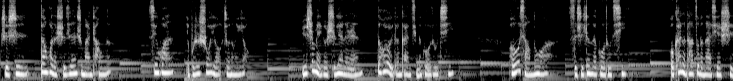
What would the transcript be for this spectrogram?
只是淡化的时间是漫长的，新欢也不是说有就能有。于是每个失恋的人都会有一段感情的过渡期。朋友小诺此时正在过渡期，我看着他做的那些事，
